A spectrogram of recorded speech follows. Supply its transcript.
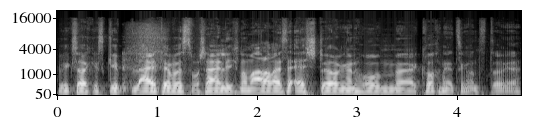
Wie gesagt, es gibt Leute, die wahrscheinlich normalerweise Essstörungen haben, äh, kochen jetzt den ganzen Tag, ja.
